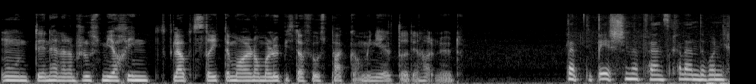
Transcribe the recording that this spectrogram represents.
Und dann haben am Schluss mein Kind, glaube das dritte Mal nochmal etwas dafür auspacken und meine Eltern dann halt nicht. Ich glaube, die besten Adventskalender, die ich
